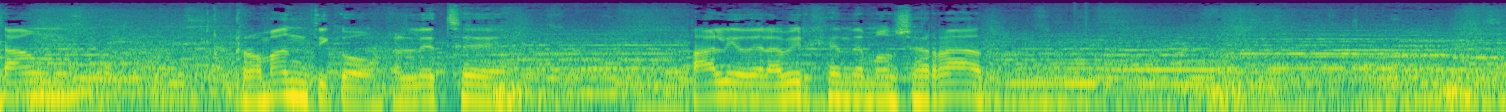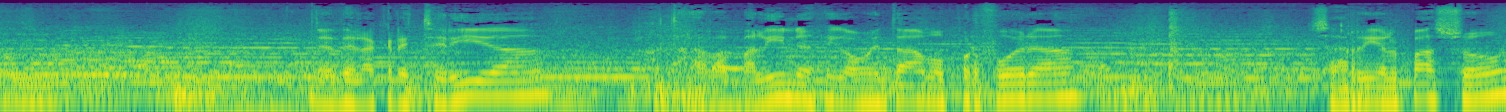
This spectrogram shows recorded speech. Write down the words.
tan romántico, el de este palio de la Virgen de Montserrat, desde la crestería hasta las bambalinas que comentábamos por fuera, se arría el paso.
